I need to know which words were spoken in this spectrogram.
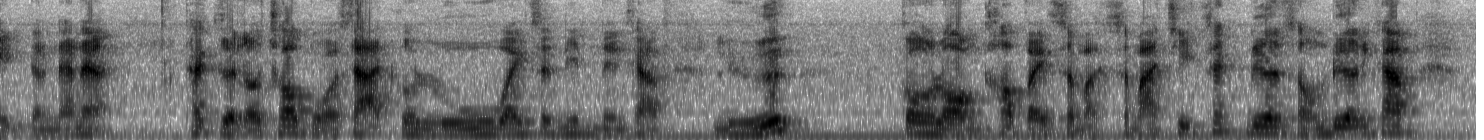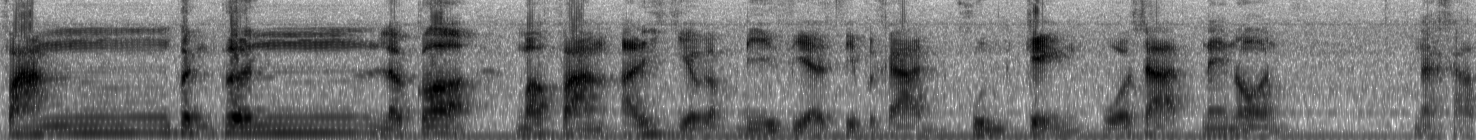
ง ดังนั้นอะถ้าเกิดเราชอบโหราศาสตร์ก็รู้ไว้สักนิดนึงครับ หรือก็ลองเข้าไปสมัครสมาชิกสักเดือน 2 เดือนครับ ฟังเพลินๆ แล้วก็มาฟังอะไรที่เกี่ยวกับดีเสียสีประการ คุณเก่งโหราศาสตร์แน่นอนนะครับ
